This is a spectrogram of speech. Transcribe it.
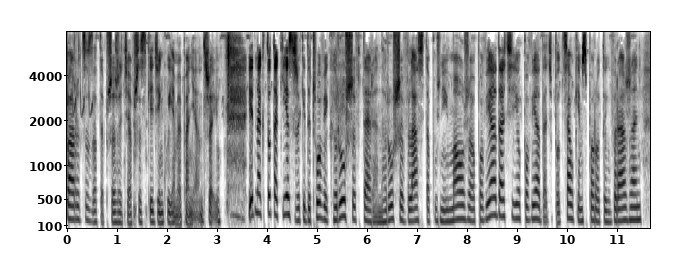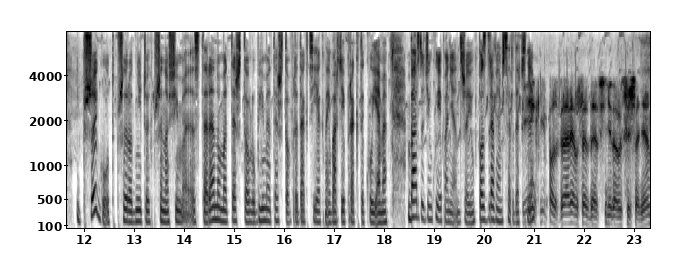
Bardzo za te przeżycia wszystkie dziękujemy panie Andrzeju. Jednak to tak jest, że kiedy człowiek ruszy w teren, ruszy w las, to później może opowiadać i opowiadać, bo całkiem sporo tych wrażeń i przygód przyrodniczych przynosimy z terenu. My też to lubimy, też to w redakcji jak najbardziej praktykujemy. Bardzo dziękuję panie Andrzeju. Pozdrawiam serdecznie. Dzięki, pozdrawiam serdecznie, do usłyszenia.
